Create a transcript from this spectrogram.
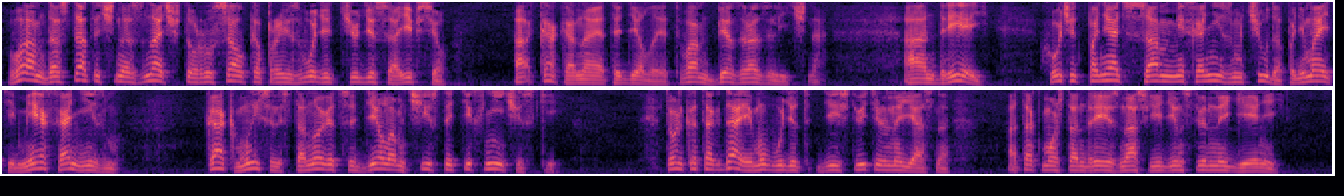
Вам достаточно знать, что русалка производит чудеса, и все. А как она это делает, вам безразлично. А Андрей хочет понять сам механизм чуда, понимаете, механизм. Как мысль становится делом чисто технически. Только тогда ему будет действительно ясно – а так, может, Андрей из нас единственный гений.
